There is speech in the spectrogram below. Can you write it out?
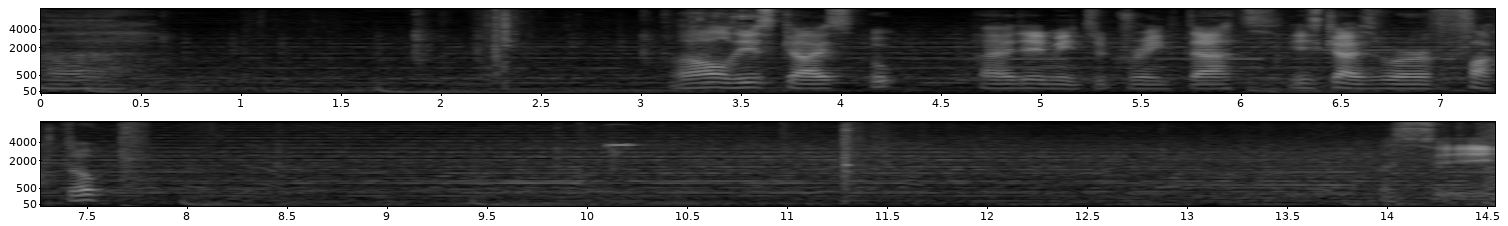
All these guys... Oop, I didn't mean to drink that. These guys were fucked up. Let's see.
